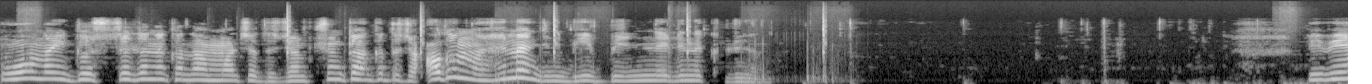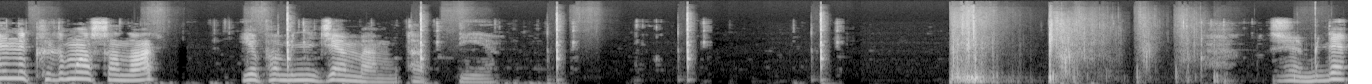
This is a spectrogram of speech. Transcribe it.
O olayı gösterene kadar maç atacağım. Çünkü arkadaşlar adamlar hemen birbirlerini kırıyor. Birbirini kırmasalar yapabileceğim ben bu taktiği. Şimdi bir de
